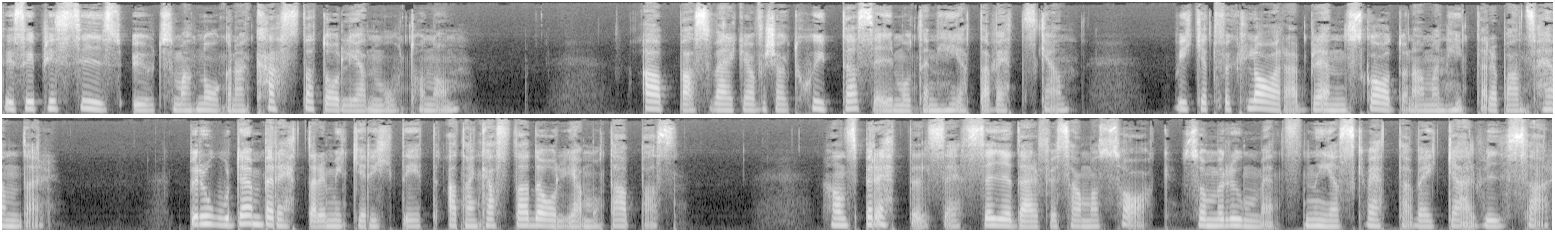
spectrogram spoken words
Det ser precis ut som att någon har kastat oljan mot honom. Abbas verkar ha försökt skydda sig mot den heta vätskan vilket förklarar brännskadorna man hittade på hans händer. Brodern berättade mycket riktigt att han kastade olja mot Abbas. Hans berättelse säger därför samma sak som rummets nedskvätta väggar visar.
